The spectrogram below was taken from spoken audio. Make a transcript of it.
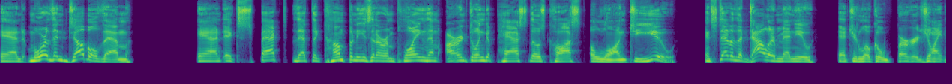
and more than double them and expect that the companies that are employing them aren't going to pass those costs along to you. Instead of the dollar menu at your local burger joint,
